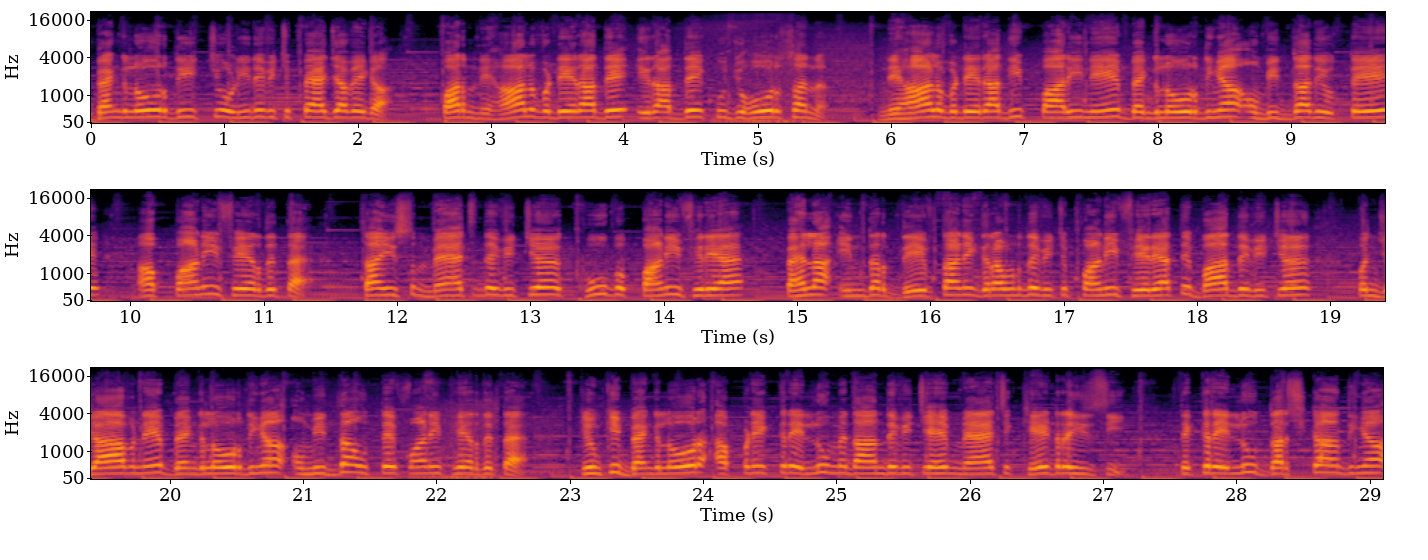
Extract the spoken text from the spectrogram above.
ਬੈਂਗਲੌਰ ਦੀ ਝੋਲੀ ਦੇ ਵਿੱਚ ਪੈ ਜਾਵੇਗਾ। ਪਰ ਨਿਹਾਲ ਵਡੇਰਾ ਦੇ ਇਰਾਦੇ ਕੁਝ ਹੋਰ ਸਨ। ਨਿਹਾਲ ਵਡੇਰਾ ਦੀ ਪਾਰੀ ਨੇ ਬੈਂਗਲੌਰ ਦੀਆਂ ਉਮੀਦਾਂ ਦੇ ਉੱਤੇ ਪਾਣੀ ਫੇਰ ਦਿੱਤਾ ਤਾਂ ਇਸ ਮੈਚ ਦੇ ਵਿੱਚ ਖੂਬ ਪਾਣੀ ਫਿਰਿਆ ਪਹਿਲਾਂ ਇੰਦਰ ਦੇਵਤਾ ਨੇ ਗਰਾਊਂਡ ਦੇ ਵਿੱਚ ਪਾਣੀ ਫੇਰਿਆ ਤੇ ਬਾਅਦ ਦੇ ਵਿੱਚ ਪੰਜਾਬ ਨੇ ਬੈਂਗਲੌਰ ਦੀਆਂ ਉਮੀਦਾਂ ਉੱਤੇ ਪਾਣੀ ਫੇਰ ਦਿੱਤਾ ਕਿਉਂਕਿ ਬੈਂਗਲੌਰ ਆਪਣੇ ਘਰੇਲੂ ਮੈਦਾਨ ਦੇ ਵਿੱਚ ਇਹ ਮੈਚ ਖੇਡ ਰਹੀ ਸੀ ਤੇ ਘਰੇਲੂ ਦਰਸ਼ਕਾਂ ਦੀਆਂ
